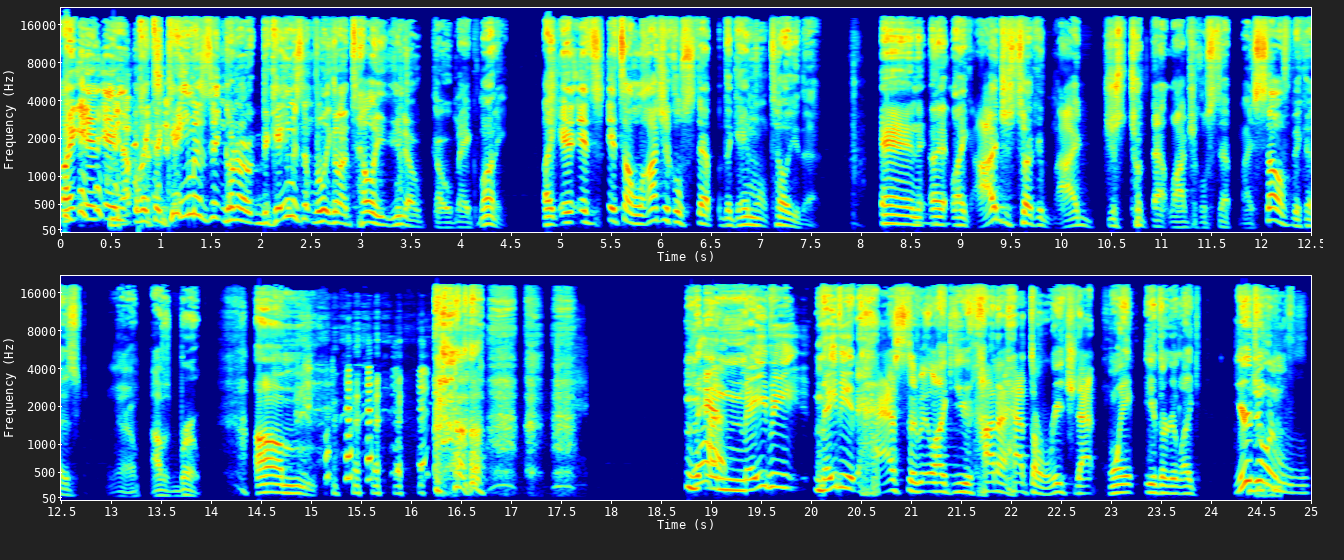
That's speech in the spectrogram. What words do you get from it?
Like and, and Yep, like the it. game isn't gonna the game isn't really gonna tell you, you know, go make money. Like it, it's it's a logical step, but the game won't tell you that. And uh, like I just took it, I just took that logical step myself because you know I was broke. Um, Yeah. and maybe maybe it has to be like you kind of have to reach that point. Either like you're doing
